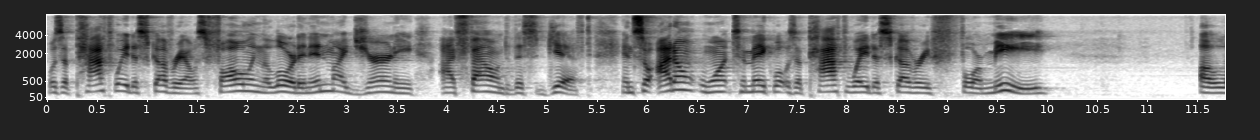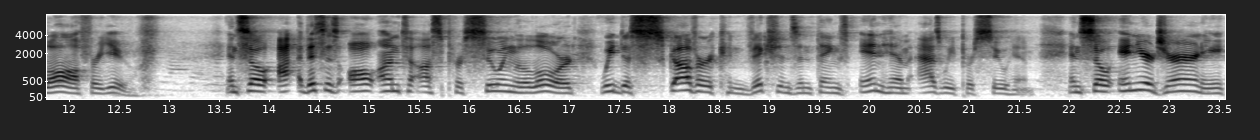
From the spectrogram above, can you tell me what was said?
was a pathway discovery. I was following the Lord, and in my journey, I found this gift. And so I don't want to make what was a pathway discovery for me a law for you. And so I, this is all unto us pursuing the Lord. We discover convictions and things in Him as we pursue Him. And so in your journey,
